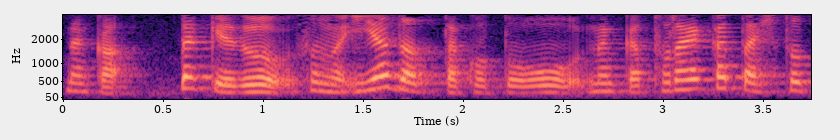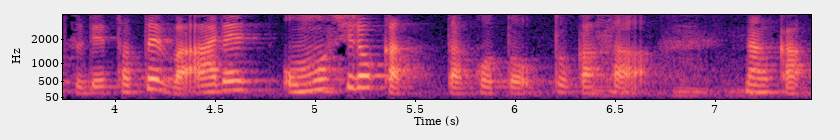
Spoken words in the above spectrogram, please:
なんかだけどその嫌だったことをなんか捉え方一つで例えばあれ面白かったこととかさなんか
